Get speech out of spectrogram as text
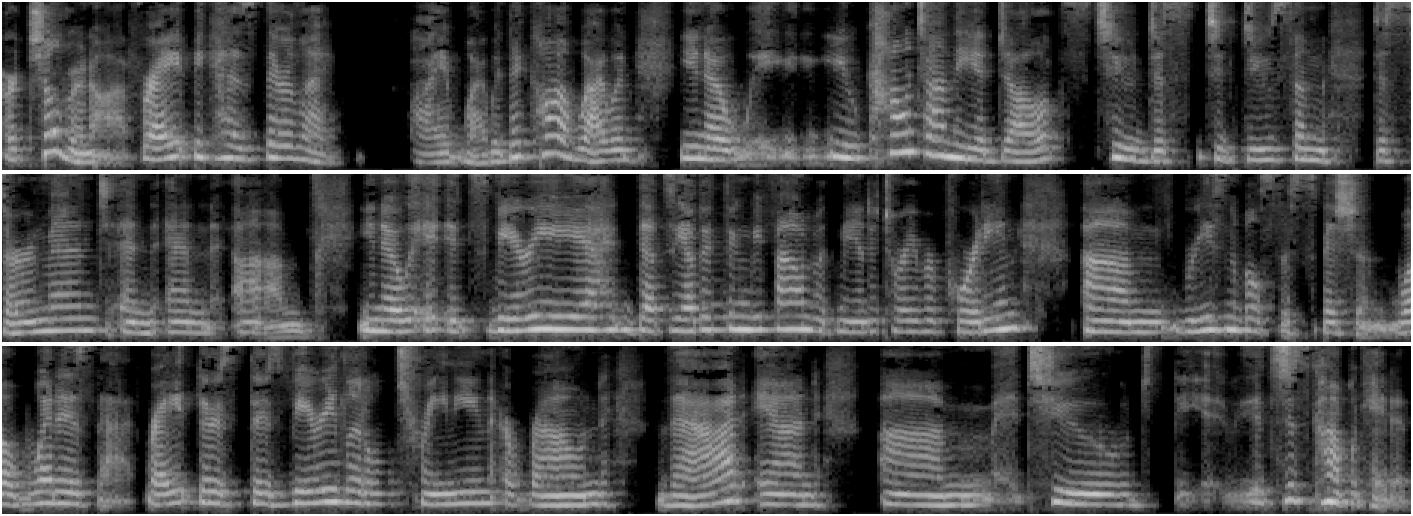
our children off, right? Because they're like, why why would they call? Why would you know you count on the adults to dis, to do some discernment and and um, you know it, it's very that's the other thing we found with mandatory reporting um, reasonable suspicion. Well what is that right? There's there's very little training around that. And um, to it's just complicated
